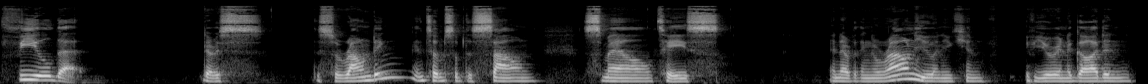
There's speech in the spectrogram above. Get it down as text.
feel that there is the surrounding in terms of the sound, smell, taste, and everything around you. And you can, if you're in a garden,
